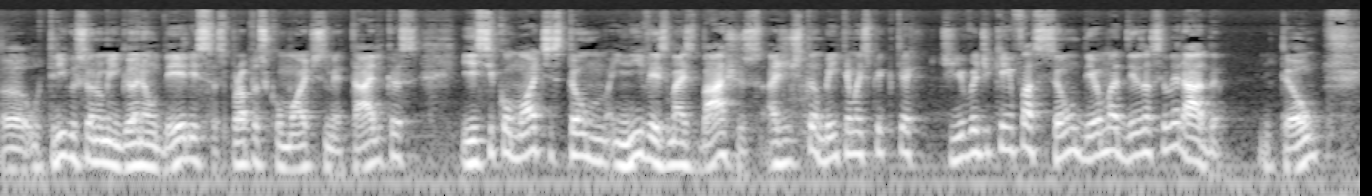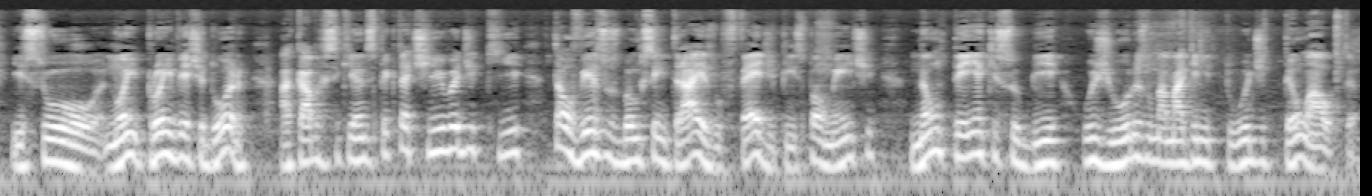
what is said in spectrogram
Uh, o trigo, se eu não me engano, é um deles, as próprias commodities metálicas. E se commodities estão em níveis mais baixos, a gente também tem uma expectativa de que a inflação dê uma desacelerada. Então, isso para o investidor acaba se criando expectativa de que talvez os bancos centrais, o Fed principalmente, não tenha que subir os juros numa magnitude tão alta.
